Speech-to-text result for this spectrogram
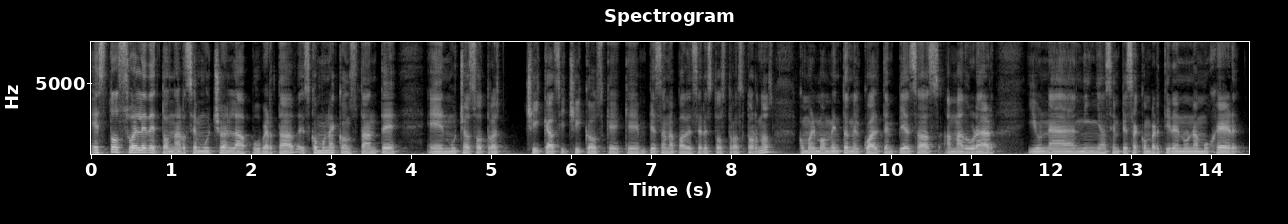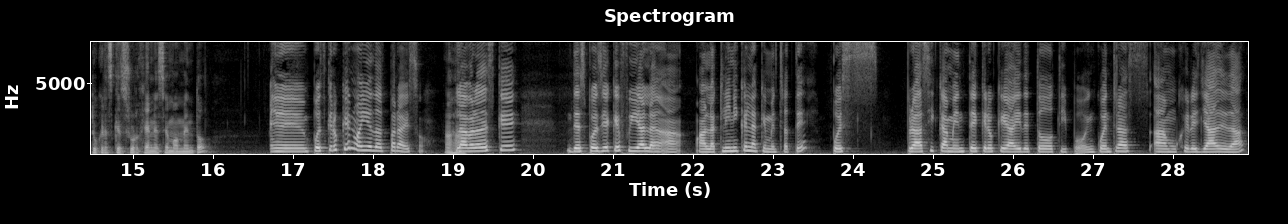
¿esto suele detonarse mucho en la pubertad? ¿Es como una constante en muchas otras chicas y chicos que, que, empiezan a padecer estos trastornos, como el momento en el cual te empiezas a madurar y una niña se empieza a convertir en una mujer, ¿tú crees que surge en ese momento? Eh, pues creo que no hay edad para eso. La verdad es que después de que fui a la, a la clínica en la que me traté, pues básicamente creo que hay de todo tipo. Encuentras a mujeres ya de edad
